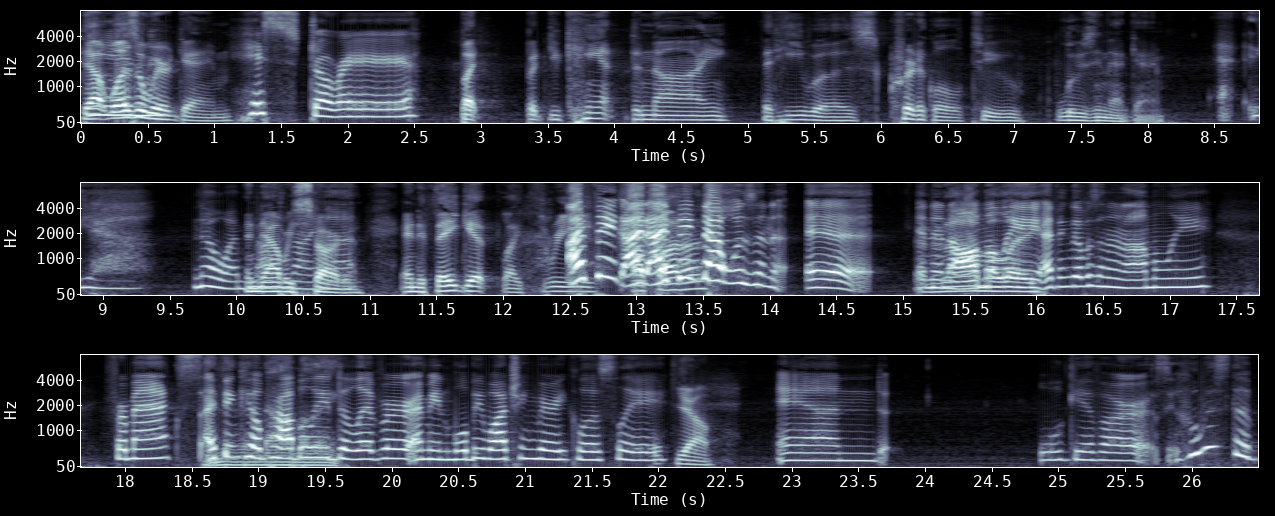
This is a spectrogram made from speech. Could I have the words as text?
that was a weird game. history. But but you can't deny that he was critical to losing that game. Yeah. No, I'm And now we're starting. that. And if they get like three, I think I, I think us- that was an uh, an, An anomaly. anomaly. I think that was an anomaly for Max. I think he'll probably anomaly. deliver. I mean, we'll be watching very closely yeah. and we'll give our who is the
